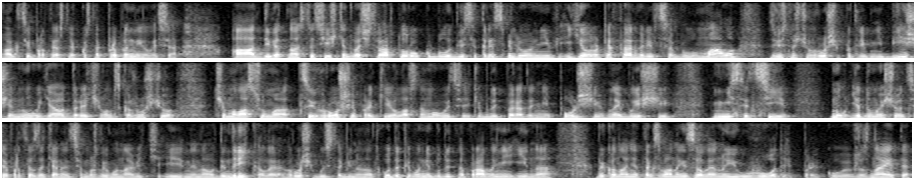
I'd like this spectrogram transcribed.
акції протесту якось так припинилися. А 19 січня 24 року було 230 мільйонів євро для фермерів. Це було мало. Звісно, що гроші потрібні більше. Ну я, до речі, вам скажу, що чимала сума цих грошей, про які власне мовиться, які будуть передані Польщі в найближчі місяці. Ну, я думаю, що цей процес затягнеться, можливо, навіть і не на один рік, але гроші будуть стабільно надходити. Вони будуть направлені і на виконання так званої зеленої угоди, про яку ви вже знаєте.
